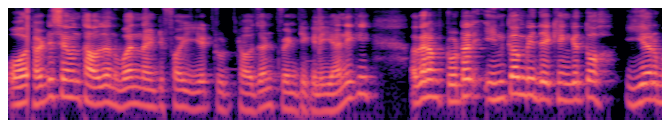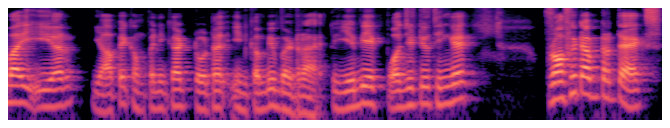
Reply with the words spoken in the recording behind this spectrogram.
और 37,195 ये 2020 के लिए। यानी कि अगर हम टोटल इनकम भी देखेंगे तो ईयर बाय ईयर यहाँ पे कंपनी का टोटल इनकम भी बढ़ रहा है। तो ये भी एक पॉजिटिव थिंग है। प्रॉफिट आफ्टर टैक्स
